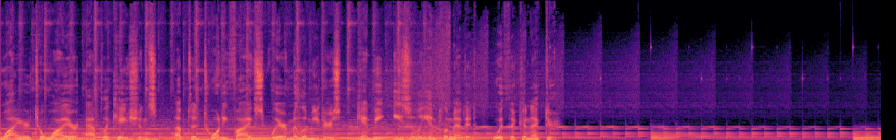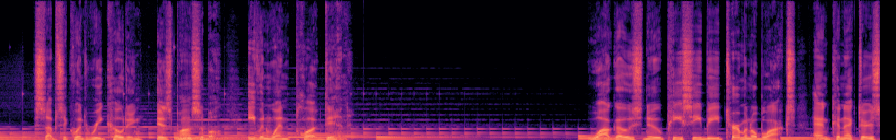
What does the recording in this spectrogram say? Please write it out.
Wire-to-wire -wire applications up to 25 square millimeters can be easily implemented with the connector. Subsequent recoding is possible, even when plugged in. Wago's new PCB terminal blocks and connectors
